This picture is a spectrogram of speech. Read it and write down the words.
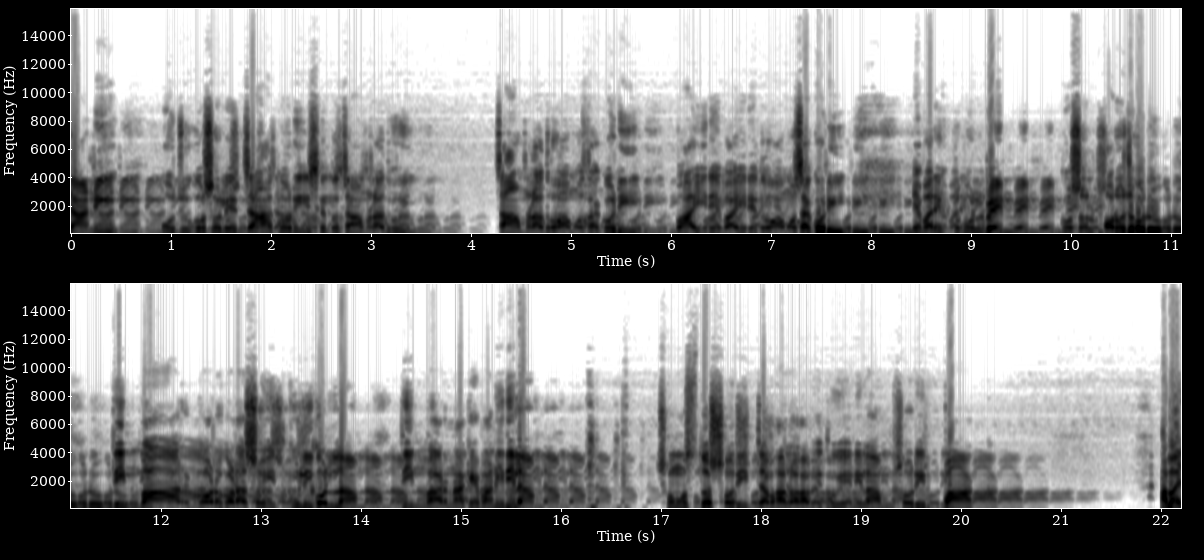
জানি, অজু গোসলে যা করি সে তো চামড়া ধুই। চামড়া ধোয়া মশা করি, বাইরে বাইরে ধোয়া মশা করি। এবার একটু বলবেন, গোসল ফরজ হলো। তিনবার গড়গড়া সহিত কুলি করলাম, তিনবার নাকে পানি দিলাম। সমস্ত শরীরটা ভালোভাবে ধুয়ে নিলাম, শরীর পাক। আবার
